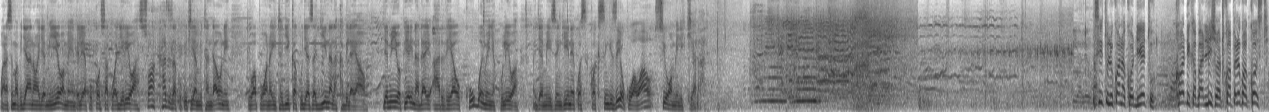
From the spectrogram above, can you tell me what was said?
Wanasema vijana wa jamii hiyo wameendelea kukosa kuajiriwa, haswa kazi za kupitia mitandaoni, iwapo wanahitajika kujaza jina la kabila yao. Jamii hiyo pia inadai ardhi yao kubwa imenyakuliwa na jamii zingine kwa, kwa kisingizio kuwa wao sio wamiliki halali. Sisi tulikuwa na kodi yetu, kodi ikabadilishwa, tukapelekwa coast,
